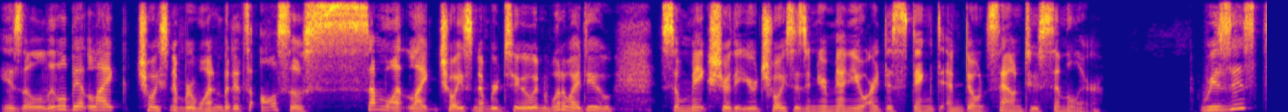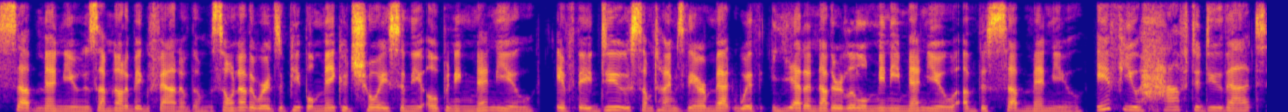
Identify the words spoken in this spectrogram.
is a little bit like choice number one, but it's also somewhat like choice number two. And what do I do? So make sure that your choices in your menu are distinct and don't sound too similar. Resist submenus. I'm not a big fan of them. So in other words, if people make a choice in the opening menu, if they do, sometimes they are met with yet another little mini menu of the submenu. If you have to do that,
